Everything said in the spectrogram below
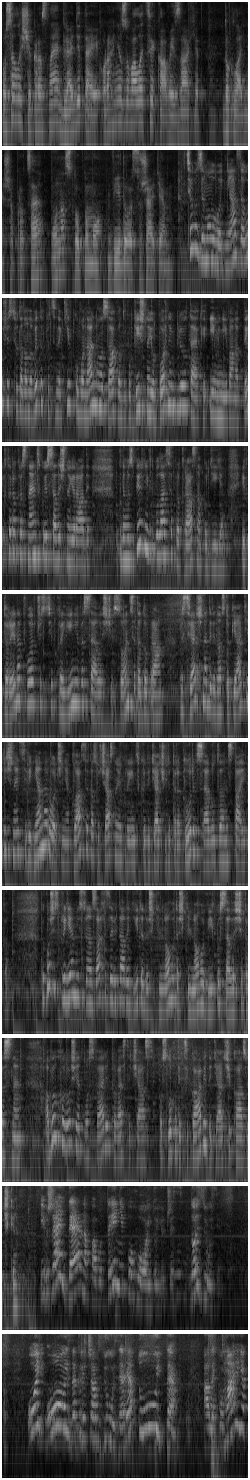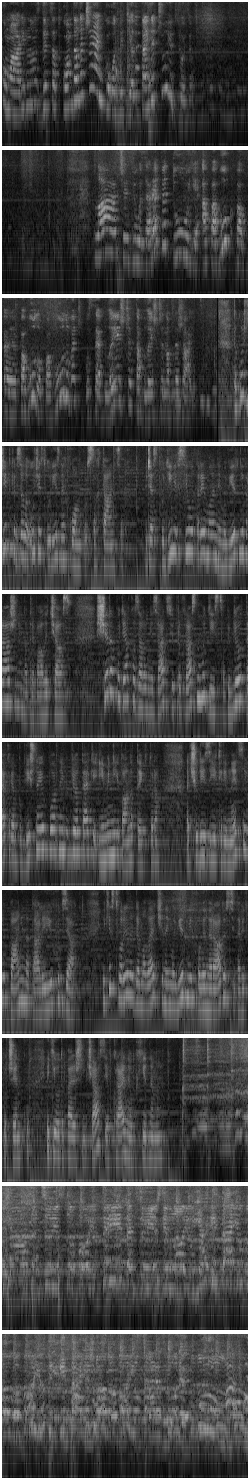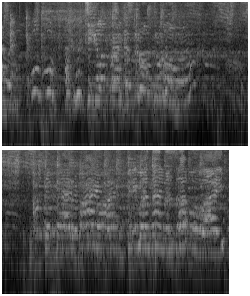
У селищі Красне для дітей організували цікавий захід. Докладніше про це у наступному відеосюжеті. Цього зимового дня за участю талановитих працівників комунального закладу публічної опорної бібліотеки імені Івана Тиктора Красненської селищної ради у книгозбірні відбулася прекрасна подія Вікторина творчості в країні веселощів, сонця та добра, присвячена 95-й річниці від дня народження класика сучасної української дитячої літератури Всеволода Нестайка. Також із приємністю на захід завітали діти дошкільного та шкільного віку селища Красне, аби у хорошій атмосфері провести час, послухати цікаві дитячі казочки. і вже йде на павутині, погойдуючись до Зюзі. Ой ой, закричав Зюзя, рятуйте. Але Комарія Комарівна з дитсадком далеченько одлетіли та й не чують Зюзю. Плаче Зюзя, репетує, а павук е, Павуло Павулович усе ближче та ближче наближається. Також дітки взяли участь у різних конкурсах, танцях. Під час події всі отримали неймовірні враження на тривалий час. Щира подяка за організацію прекрасного дійства бібліотекарям публічної опорної бібліотеки імені Івана Тиктора на чолі з її керівницею пані Наталією Худзяк, які створили для малечі неймовірні хвилини радості та відпочинку, які у теперішній час є вкрай необхідними. Тілом пройде струм струм. А тепер бай-бай, ти мене не забувай.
